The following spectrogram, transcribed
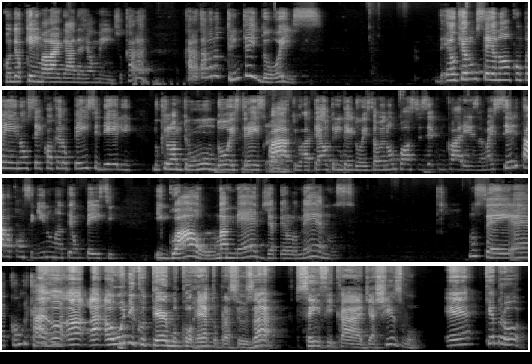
quando eu queimo a largada realmente. O cara, o cara tava no 32. Eu que eu não sei, eu não acompanhei, não sei qual era o pace dele no quilômetro 1, 2, 3, 4, é. até o 32. Então eu não posso dizer com clareza. Mas se ele estava conseguindo manter um pace igual, uma média pelo menos, Não sei, é complicado. É, né? o único termo correto para se usar, sem ficar de achismo, é quebrou.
